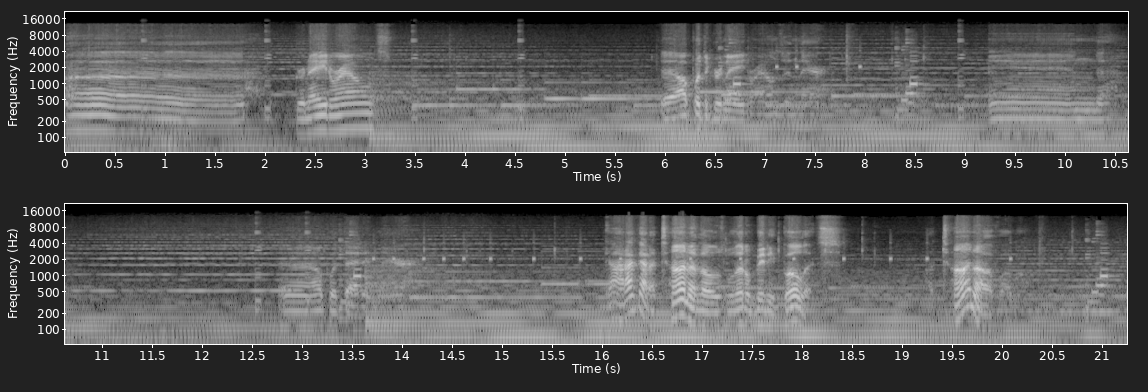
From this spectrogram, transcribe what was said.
Uh, grenade rounds? Yeah, I'll put the grenade rounds in there. And uh, I'll put that in there. God, I got a ton of those little bitty bullets. A ton of them.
